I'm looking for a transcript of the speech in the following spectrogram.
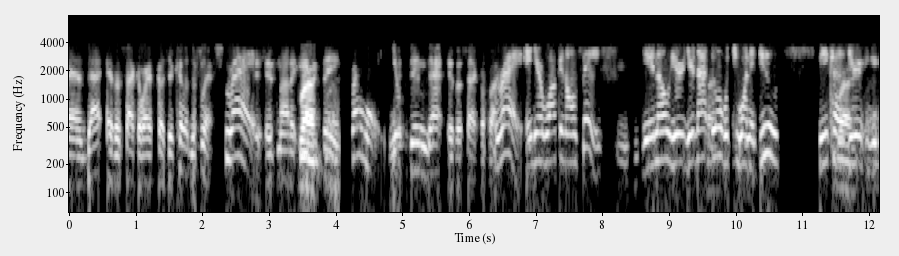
and that is a sacrifice because you're killing the flesh Right. It- it's not an Right. easy thing Right. You within that is a sacrifice right, and you're walking on faith. Mhm. You know, you're you're not Right. doing what you want to do because Right. you're you,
